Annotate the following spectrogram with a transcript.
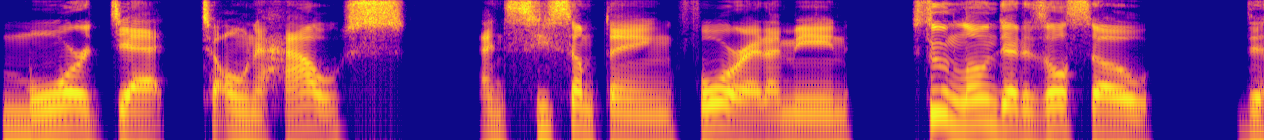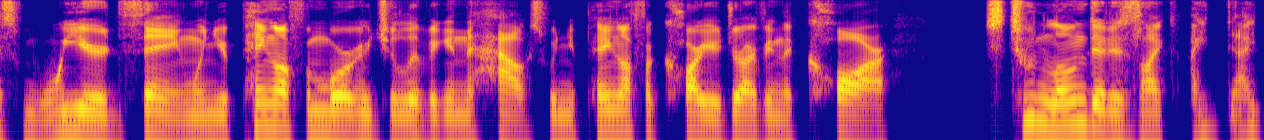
more debt to own a house and see something for it. I mean, student loan debt is also this weird thing. When you're paying off a mortgage, you're living in the house. When you're paying off a car, you're driving the car. Student loan debt is like I, I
